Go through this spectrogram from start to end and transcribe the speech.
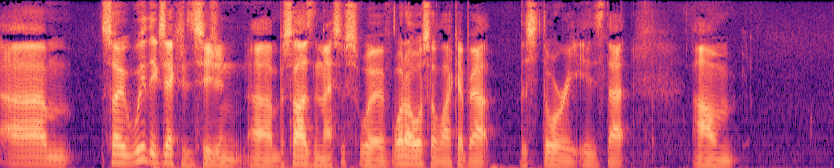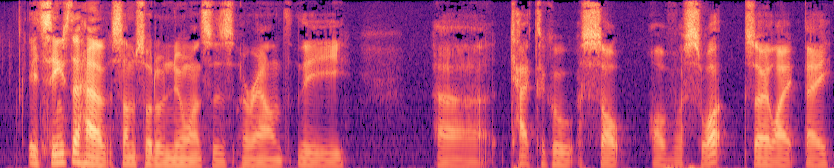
Um, so with executive decision, um, besides the massive swerve, what I also like about the story is that, um, it seems to have some sort of nuances around the uh, tactical assault of a SWAT. So like they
